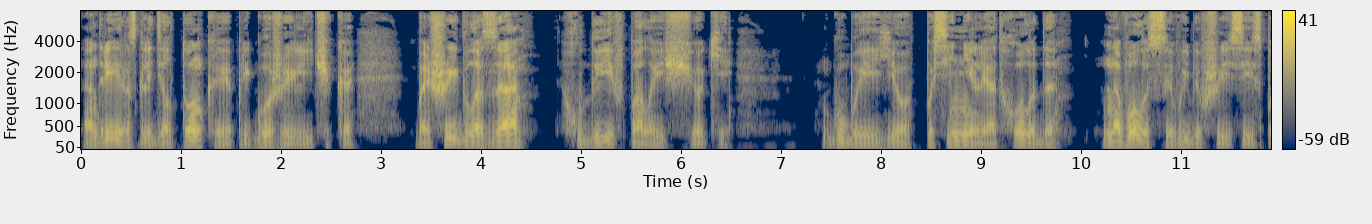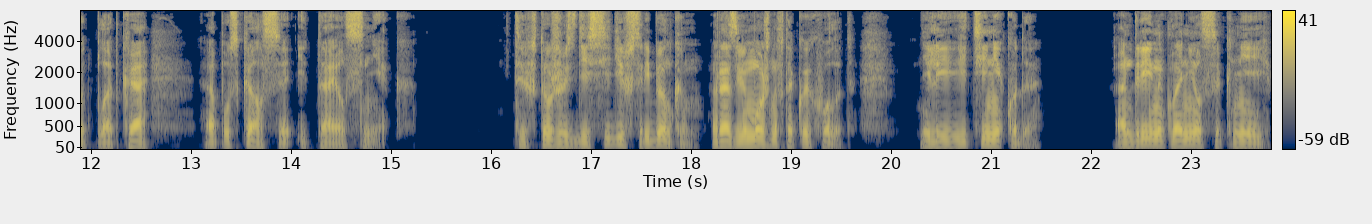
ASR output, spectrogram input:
Андрей разглядел тонкое, пригожее личико, большие глаза, худые впалые щеки. Губы ее посинели от холода, на волосы, выбившиеся из-под платка, опускался и таял снег. «Ты что же здесь сидишь с ребенком? Разве можно в такой холод? Или идти некуда?» Андрей наклонился к ней,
